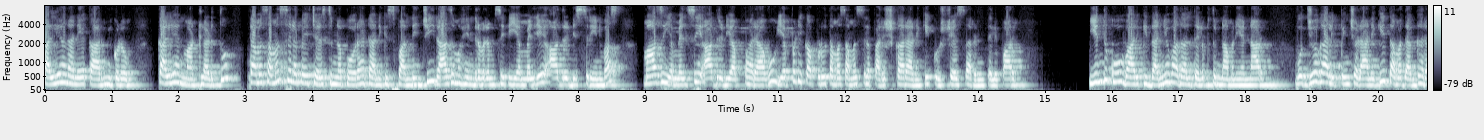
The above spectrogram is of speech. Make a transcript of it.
కళ్యాణ్ అనే కార్మికుడు కళ్యాణ్ మాట్లాడుతూ తమ సమస్యలపై చేస్తున్న పోరాటానికి స్పందించి రాజమహేంద్రవరం సిటీ ఎమ్మెల్యే ఆదిరెడ్డి శ్రీనివాస్ మాజీ ఎమ్మెల్సీ ఆదిరెడ్డి అప్పారావు ఎప్పటికప్పుడు తమ సమస్యల పరిష్కారానికి కృషి చేశారని తెలిపారు. ఇందుకు వారికి ధన్యవాదాలు తెలుపుతున్నామని అన్నారు. ఉద్యోగాలు ఇప్పించడానికి తమ దగ్గర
